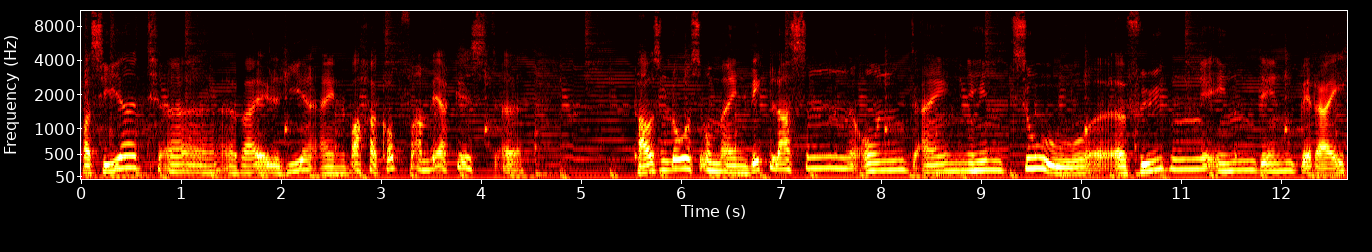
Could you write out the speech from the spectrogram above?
passiert, äh, weil hier ein wacher Kopf am Werk ist, äh, pausenlos um ein Weglassen und ein Hinzufügen in den Bereich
